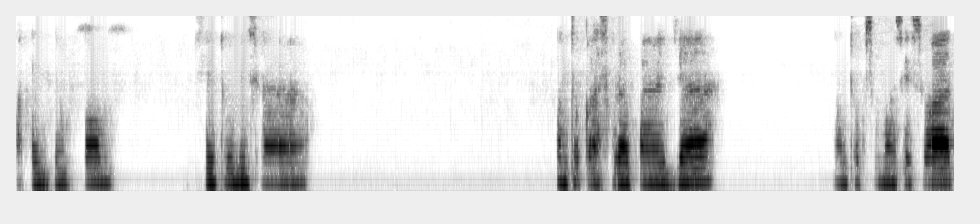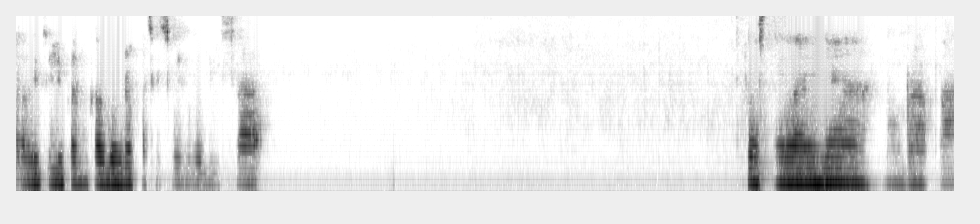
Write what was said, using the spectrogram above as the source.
Pakai Google Form situ bisa untuk kelas berapa aja untuk semua siswa atau ditujukan ke beberapa siswa juga bisa. Terus nilainya mau berapa?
